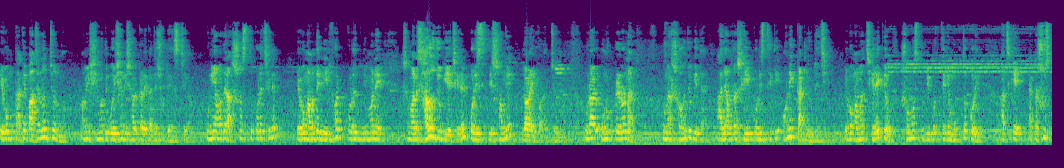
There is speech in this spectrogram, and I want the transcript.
এবং তাকে বাঁচানোর জন্য আমি শ্রীমতী বৈশালী সরকারের কাছে ছুটে এসেছিলাম। উনি আমাদের আশ্বস্ত করেছিলেন এবং আমাদের নির্ভর করে মানে মানে সাহস জুগিয়েছিলেন পরিস্থিতির সঙ্গে লড়াই করার জন্য। ওনার অনুপ্রেরণায় ওনার সহযোগিতায় আজ আমরা সেই পরিস্থিতি অনেক কাটিয়ে উঠেছি এবং আমার ছেলেকেও সমস্ত বিপদ থেকে মুক্ত করে আজকে একটা সুস্থ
